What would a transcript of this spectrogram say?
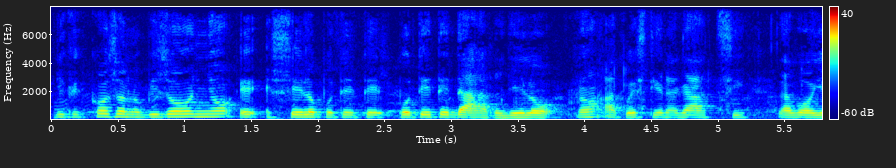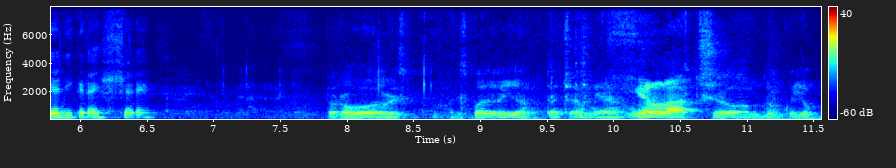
di che cosa hanno bisogno e se lo potete, potete darglielo no? a questi ragazzi la voglia di crescere? Provo a ris- a rispondere io, cioè, mi, mi allaccio. Dunque, io,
